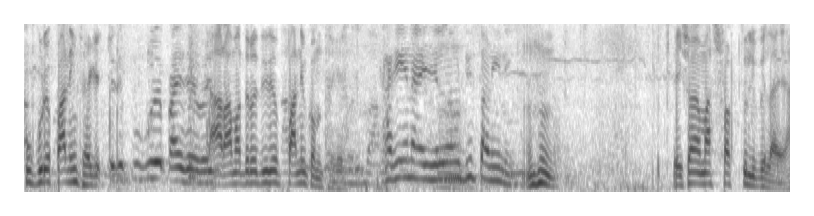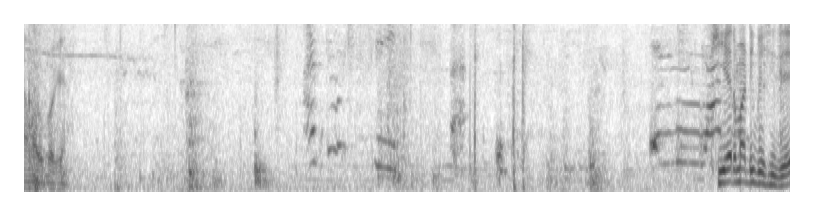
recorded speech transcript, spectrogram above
পুকুরে পানি থাকে। পুকুরে পানি যাবে আর আমাদের ওদিকে পানি কম থাকে। থাকে না এই জেলা নদীর পানি নেই। এই সময় মাছ শখ তুলি পেলায় আমার পাকে খিয়ার মাটি বেশি যে।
